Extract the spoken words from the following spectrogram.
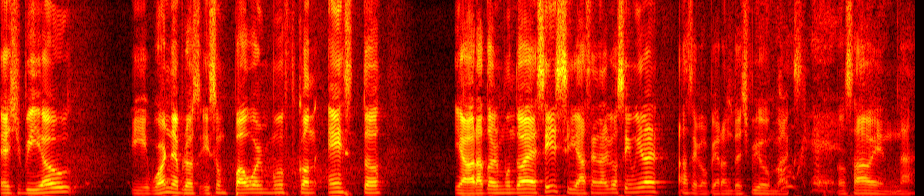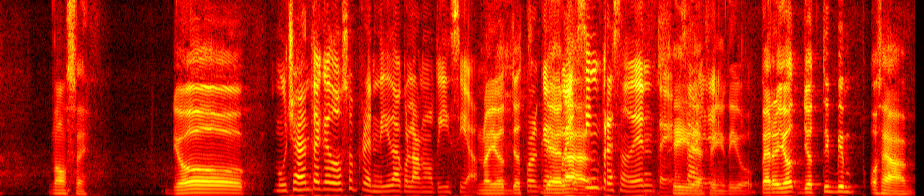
HBO y Warner Bros. hizo un power move con esto. Y ahora todo el mundo va a decir, si hacen algo similar, ah, se copiaron de HBO Max. No saben nada. No sé. Yo... Mucha gente quedó sorprendida con la noticia. No, yo, yo porque de fue sin precedentes. Sí, definitivo. Pero yo, yo estoy bien, o sea,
